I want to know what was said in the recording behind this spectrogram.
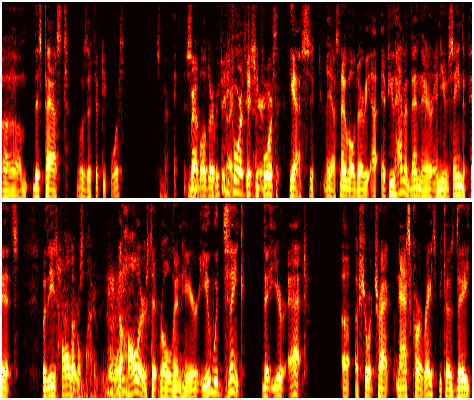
um, this past, what was it, 54th? Snowball Derby? fifty fourth, fifty fourth. Yes. Yeah. Snowball Derby. Uh, if you haven't been there and you've seen the pits with these haulers, Oh my lord! the haulers that roll in here, you would think that you're at a, a short track NASCAR race because they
